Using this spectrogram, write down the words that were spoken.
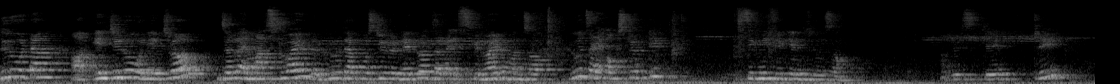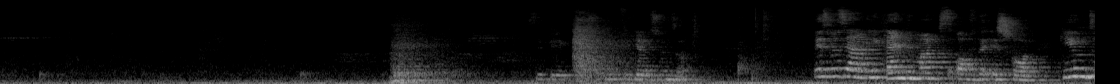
दुईवटा इन्टिरोलेट्रल जसलाई मास्टोइड र दुईवटा पोस्टेरियर लेट्रल जसलाई स्पेनोइड भन्छ यो चाहिँ अब्स्ट्रक्टिभ सिग्निफिकेन्स हुन्छ स्टेट्रिक सिग्निफिकेन्स हुन्छ त्यसपछि हामीले ल्यान्ड मार्क्स अफ द स्कल के हुन्छ?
